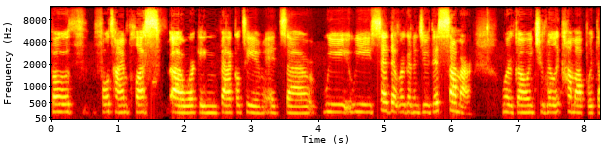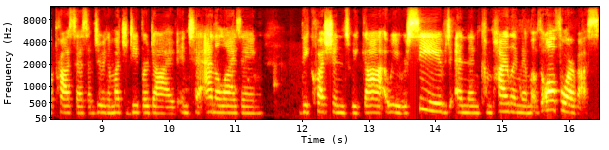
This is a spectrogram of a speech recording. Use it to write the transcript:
both full-time plus uh, working faculty. It's uh, we we said that we're going to do this summer. We're going to really come up with the process of doing a much deeper dive into analyzing the questions we got we received and then compiling them with all four of us.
